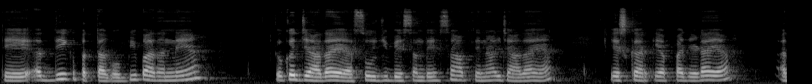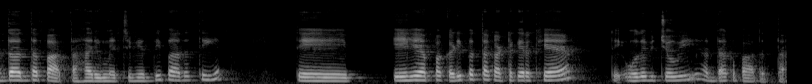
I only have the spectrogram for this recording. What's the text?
ਤੇ ਅੱਧੀ ਕ ਪੱਤਾ ਗੋਭੀ ਪਾ ਦਿੰਨੇ ਆ ਕਿਉਂਕਿ ਜ਼ਿਆਦਾ ਆ, ਸੂਜੀ ਬੇਸਨ ਦੇ ਹਿਸਾਬ ਦੇ ਨਾਲ ਜ਼ਿਆਦਾ ਆ। ਇਸ ਕਰਕੇ ਆਪਾਂ ਜਿਹੜਾ ਆ, ਅੱਧਾ ਅੱਧਾ ਪਾਤਾ, ਹਰੀ ਮਿਰਚ ਵੀ ਅੱਧੀ ਪਾ ਦਿੱਤੀ ਹੈ ਤੇ ਇਹ ਆਪਾਂ ਕੜੀ ਪੱਤਾ ਕੱਟ ਕੇ ਰੱਖਿਆ ਆ, ਤੇ ਉਹਦੇ ਵਿੱਚੋਂ ਵੀ ਅੱਧਾ ਕ ਪਾ ਦਿੱਤਾ।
